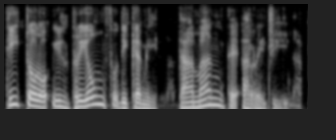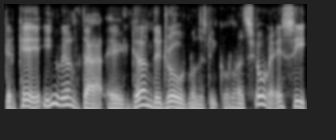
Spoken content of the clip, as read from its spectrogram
titolo Il trionfo di Camilla, da amante a regina, perché in realtà è il grande giorno dell'incoronazione, è sì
